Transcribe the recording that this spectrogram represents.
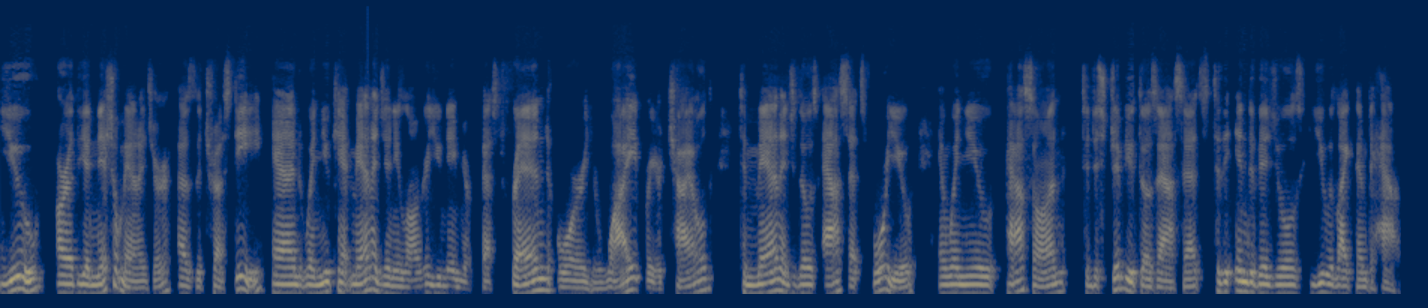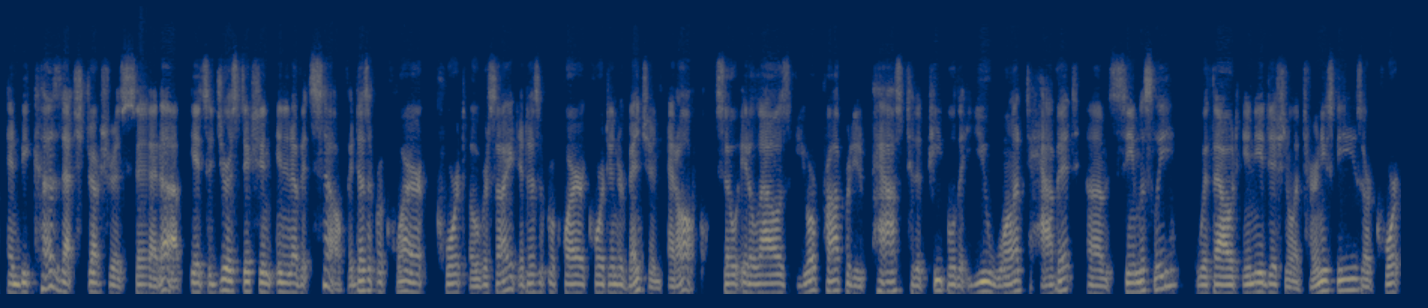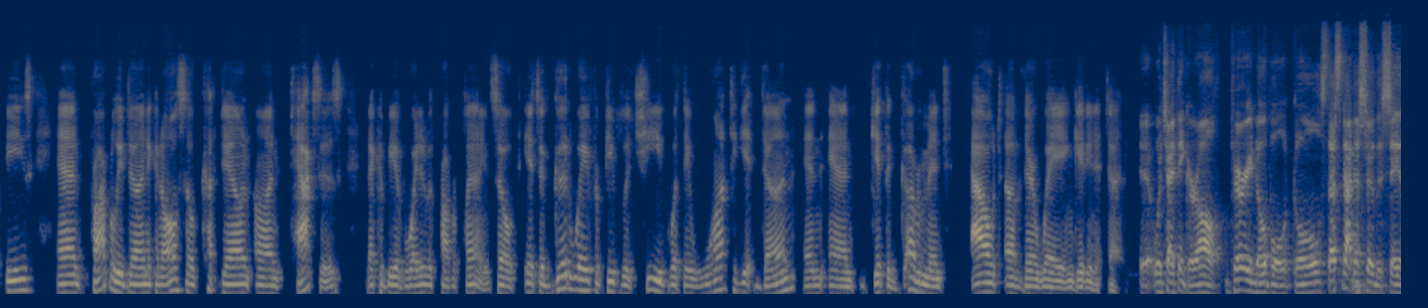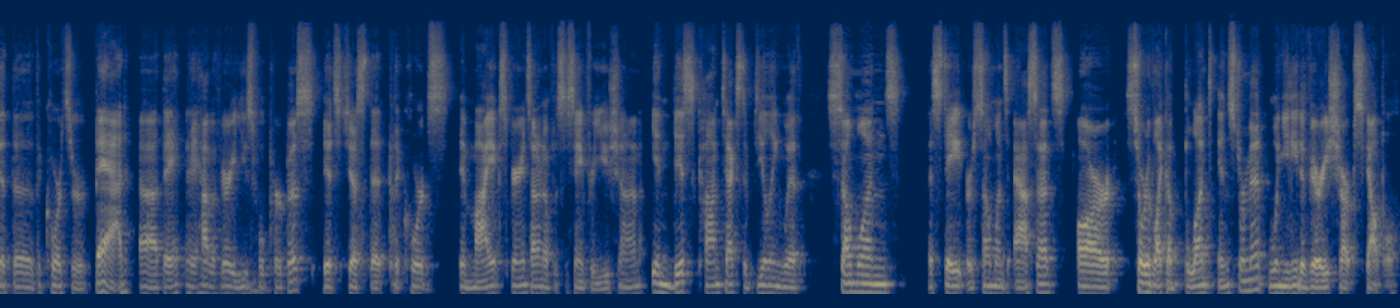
you are the initial manager as the trustee. And when you can't manage any longer, you name your best friend or your wife or your child to manage those assets for you. And when you pass on to distribute those assets to the individuals you would like them to have. And because that structure is set up, it's a jurisdiction in and of itself. It doesn't require court oversight, it doesn't require court intervention at all. So it allows your property to pass to the people that you want to have it um, seamlessly without any additional attorney's fees or court fees. And properly done, it can also cut down on taxes that could be avoided with proper planning. So it's a good way for people to achieve what they want to get done and, and get the government out of their way in getting it done. Eh, which I think are all very noble goals. That's not necessarily to say that the the courts are bad. Uh, they they have a very useful purpose. It's just that the courts, in my experience, I don't know if it's the same for you, Shawn. In this context of dealing with someone's estate or someone's assets, are sort of like a blunt instrument when you need a very sharp scalpel.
